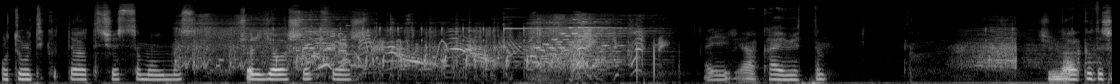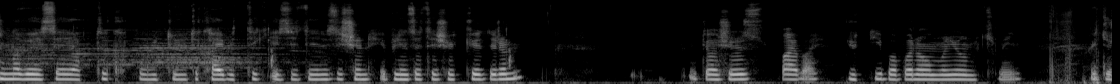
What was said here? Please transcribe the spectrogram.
Otomatik de ateş etsem olmaz. Şöyle yavaşlat yavaş. Hayır ya kaybettim. Şimdi arkadaşımla vs yaptık. Bu videoyu da kaybettik. İzlediğiniz için hepinize teşekkür ederim. Görüşürüz. Bay bay. Yükleyip abone olmayı unutmayın. Video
